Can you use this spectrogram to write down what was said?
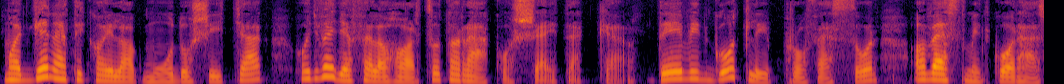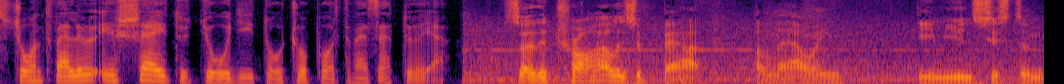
majd genetikailag módosítják, hogy vegye fel a harcot a rákos sejtekkel. David Gottlieb professzor, a Westmead Kórház csontvelő és sejtgyógyító csoport vezetője. So the trial is about allowing the immune system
